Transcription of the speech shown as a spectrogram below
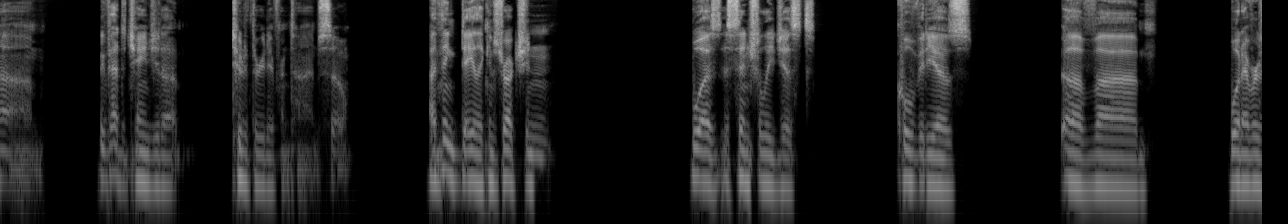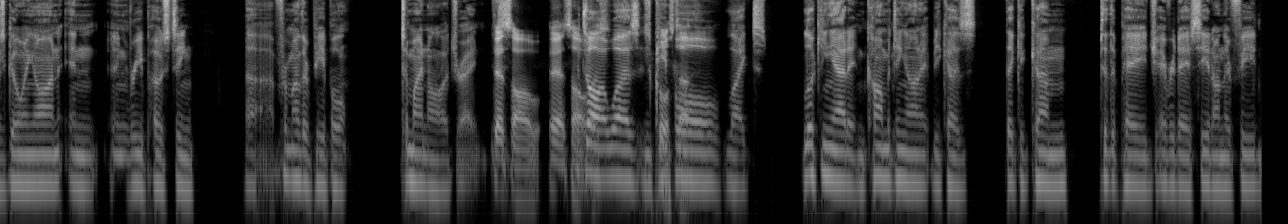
um, we've had to change it up two to three different times. So I think daily construction was essentially just cool videos of uh, whatever's going on and and reposting uh, from other people. To my knowledge, right? That's all. That's all. That's all it was, and cool people liked looking at it and commenting on it because they could come to the page every day, see it on their feed,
